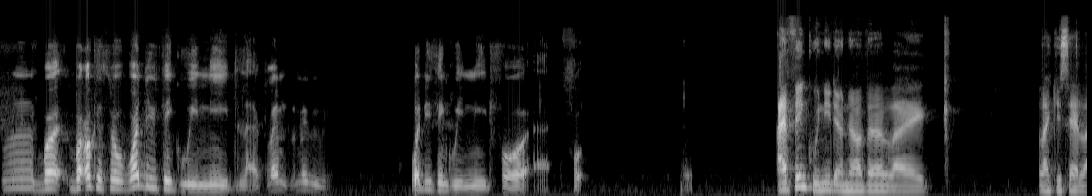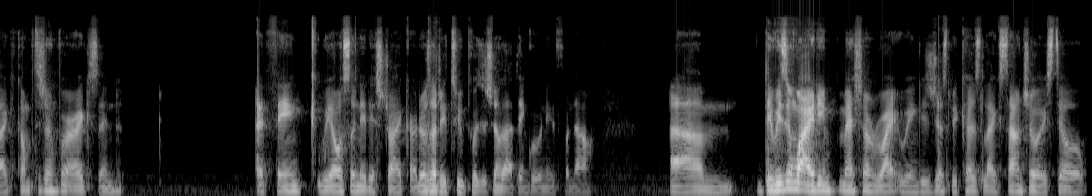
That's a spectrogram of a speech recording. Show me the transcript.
Mm, but but okay. So what do you think we need? Like, let, maybe what do you think we need for uh, for? I think we need another like, like you said, like competition for Eriksen. I think we also need a striker. Those are the two positions I think we need for now. Um, the reason why I didn't mention right wing is just because like Sancho is still.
